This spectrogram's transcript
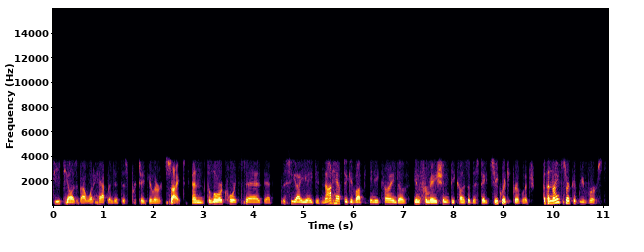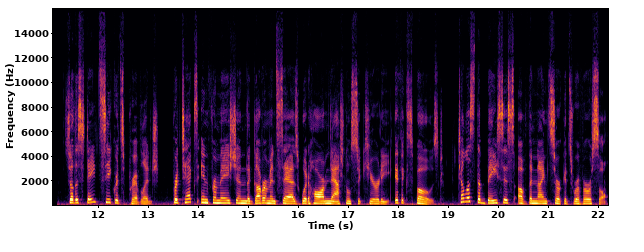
details about what happened at this particular site. And the lower court said that the CIA did not have to give up any kind of information because of the state secrets privilege, but the Ninth Circuit reversed. So the state secrets privilege protects information the government says would harm national security if exposed. Tell us the basis of the Ninth Circuit's reversal.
